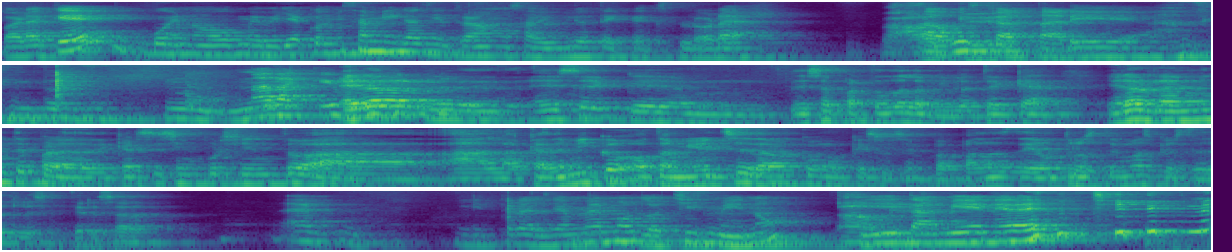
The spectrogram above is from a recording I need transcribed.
¿Para qué? Bueno, me veía con mis amigas y entrábamos a biblioteca a explorar, Ah, a ok. buscar tareas. Entonces, no, nada que ver. Era eh, ese que mm, ese apartado de la biblioteca, ¿era realmente para dedicarse 100% a, al académico o también se daban como que sus empapadas de otros temas que a ustedes les interesaran? Ah, literal, llamémoslo chisme, ¿no? Ah, sí, ok. también era el chisme.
